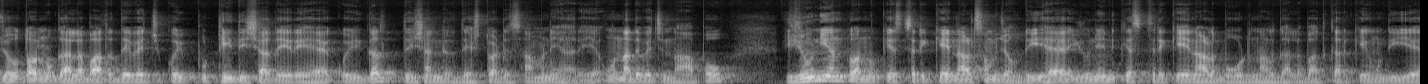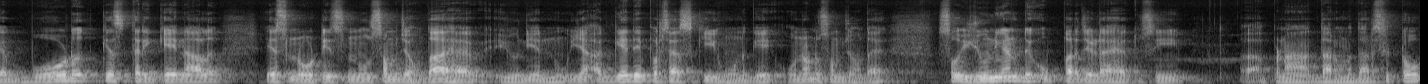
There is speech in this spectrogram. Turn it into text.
ਜੋ ਤੁਹਾਨੂੰ ਗੱਲਬਾਤ ਦੇ ਵਿੱਚ ਕੋਈ ਪੁੱਠੀ ਦਿਸ਼ਾ ਦੇ ਰਿਹਾ ਹੈ, ਕੋਈ ਗਲਤ ਦਿਸ਼ਾ ਨਿਰਦੇਸ਼ ਤੁਹਾਡੇ ਸਾਹਮਣੇ ਆ ਰਹੇ ਆ ਉਹਨਾਂ ਦੇ ਵਿੱਚ ਨਾ ਪਾਓ। ਯੂਨੀਅਨ ਤੁਹਾਨੂੰ ਕਿਸ ਤਰੀਕੇ ਨਾਲ ਸਮਝਾਉਂਦੀ ਹੈ? ਯੂਨੀਅਨ ਕਿਸ ਤਰੀਕੇ ਨਾਲ ਬੋਰਡ ਨਾਲ ਗੱਲਬਾਤ ਕਰਕੇ ਆਉਂਦੀ ਹੈ? ਬੋਰਡ ਕਿਸ ਤਰੀਕੇ ਨਾਲ ਇਸ ਨੋਟਿਸ ਨੂੰ ਸਮਝਾਉਂਦਾ ਹੈ ਯੂਨੀਅਨ ਨੂੰ ਜਾਂ ਅੱਗੇ ਦੇ ਪ੍ਰੋਸੈਸ ਕੀ ਹੋਣਗੇ, ਉਹਨਾਂ ਨੂੰ ਸਮਝਾਉਂਦਾ ਹੈ। ਸੋ ਯੂਨੀਅਨ ਦੇ ਉੱਪਰ ਜਿਹੜਾ ਹੈ ਤੁਸੀਂ ਆਪਣਾ ਦਰਮਦਰ ਸਿੱਟੋ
